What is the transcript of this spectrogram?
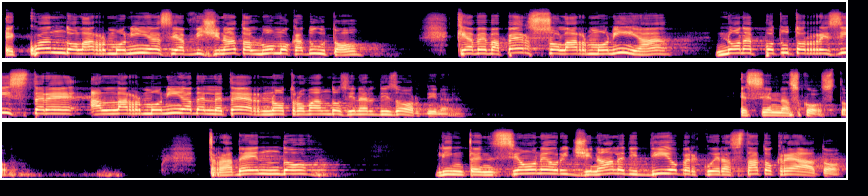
E quando l'armonia si è avvicinata all'uomo caduto, che aveva perso l'armonia, non ha potuto resistere all'armonia dell'Eterno trovandosi nel disordine. E si è nascosto, tradendo l'intenzione originale di Dio per cui era stato creato.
